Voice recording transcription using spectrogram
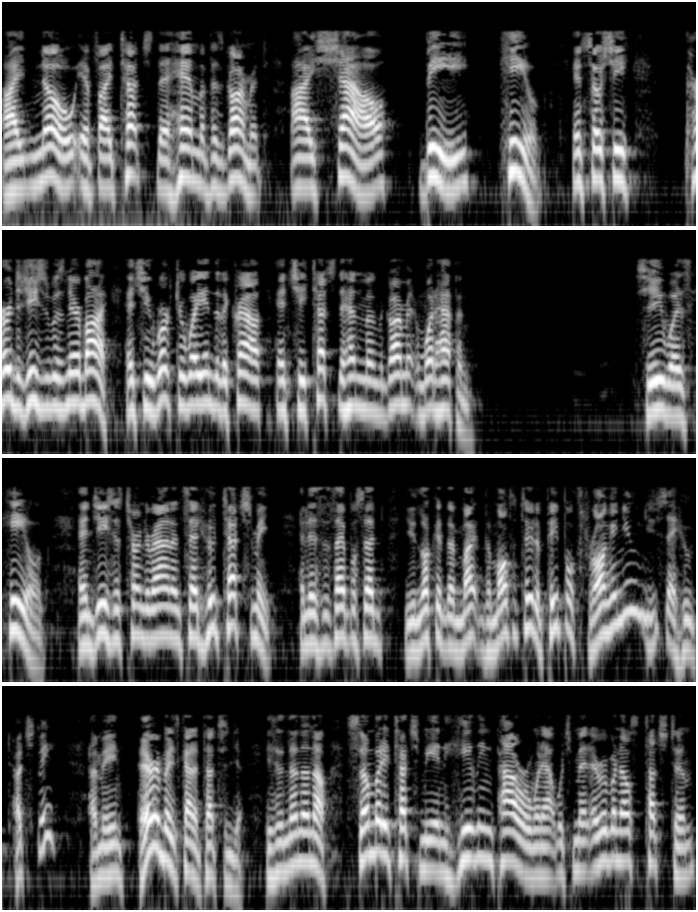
I know if I touch the hem of his garment, I shall be healed. And so she heard that Jesus was nearby, and she worked her way into the crowd, and she touched the hem of the garment, and what happened? She was healed. And Jesus turned around and said, Who touched me? And his disciples said, You look at the, the multitude of people thronging you, and you say, Who touched me? I mean, everybody's kind of touching you. He said, No, no, no. Somebody touched me, and healing power went out, which meant everyone else touched him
